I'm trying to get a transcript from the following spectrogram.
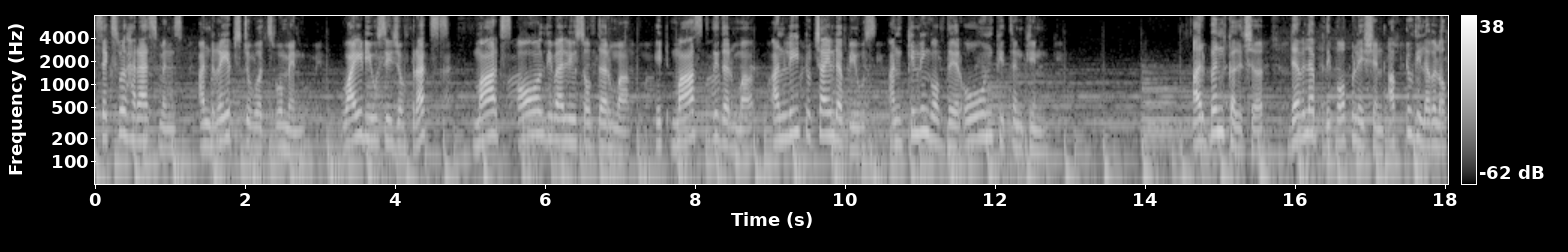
sexual harassments, and rapes towards women. Wide usage of drugs marks all the values of Dharma. It masks the Dharma and lead to child abuse and killing of their own kith and kin. Urban culture developed the population up to the level of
